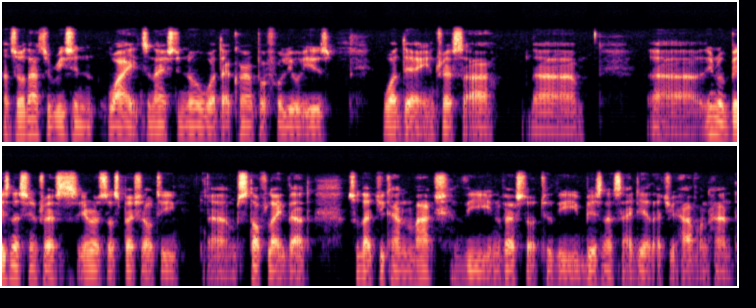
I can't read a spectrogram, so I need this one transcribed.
And so that's the reason why it's nice to know what their current portfolio is, what their interests are, uh, uh, you know, business interests, areas of specialty, um, stuff like that, so that you can match the investor to the business idea that you have on hand.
